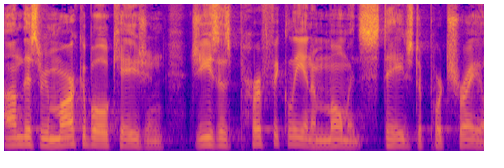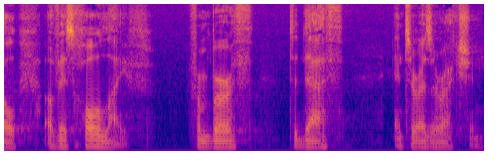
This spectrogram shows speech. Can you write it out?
On this remarkable occasion, Jesus perfectly, in a moment, staged a portrayal of his whole life from birth to death and to resurrection.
